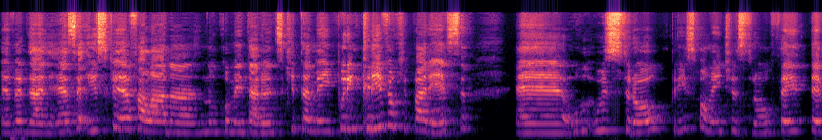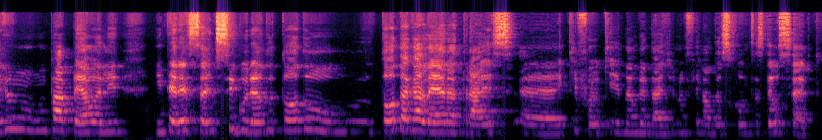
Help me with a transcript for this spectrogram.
É verdade. Essa, isso que eu ia falar na, no comentário antes, que também, por incrível que pareça, é, o, o, Stroll, principalmente o Stroll, fez, teve um, um, papel ali interessante segurando todo, toda a galera atrás, é, que foi o que, na verdade, no final das contas, deu certo.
